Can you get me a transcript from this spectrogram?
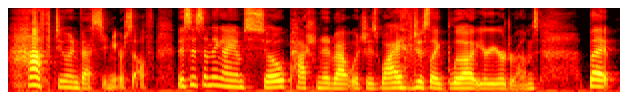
have to invest in yourself. This is something I am so passionate about, which is why I just like blew out your eardrums. But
